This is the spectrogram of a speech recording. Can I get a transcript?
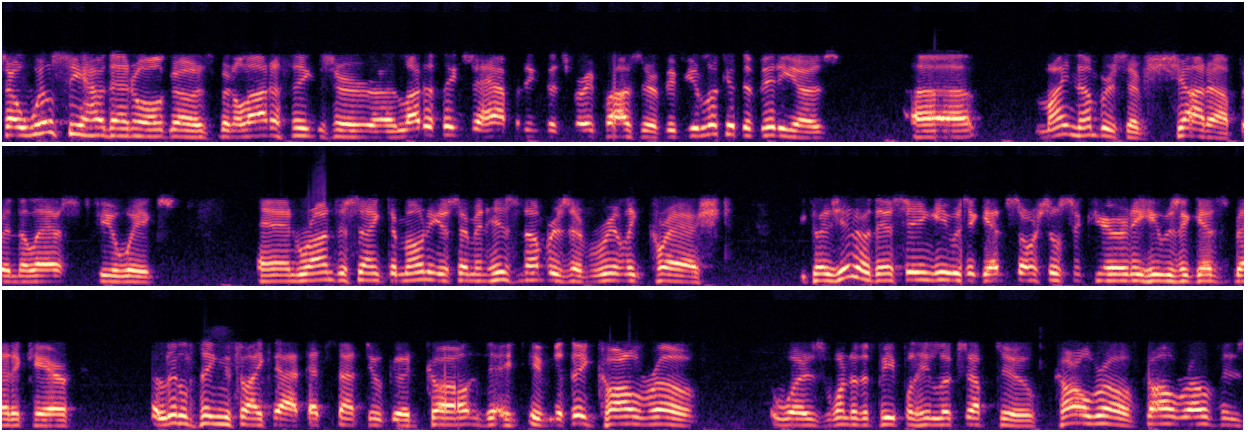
So we'll see how that all goes. But a lot of things are a lot of things are happening that's very positive. If you look at the videos, uh, my numbers have shot up in the last few weeks. And Ron DeSanctimonious, I mean, his numbers have really crashed because, you know, they're seeing he was against Social Security, he was against Medicare, little things like that. That's not too good. Carl, if you think Karl Rove was one of the people he looks up to, Karl Rove, Karl Rove has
